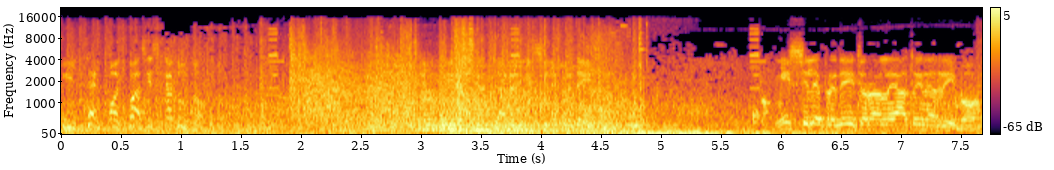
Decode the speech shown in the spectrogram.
Il tempo è quasi scaduto. Devo dire sganciare il missile Predator. Missile Predator alleato in arrivo.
